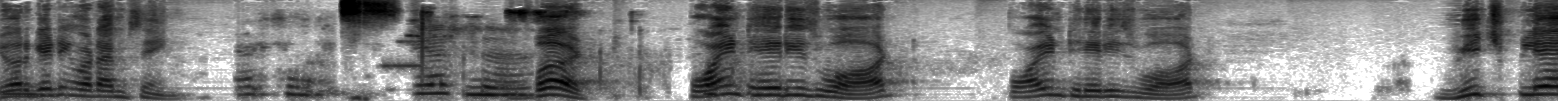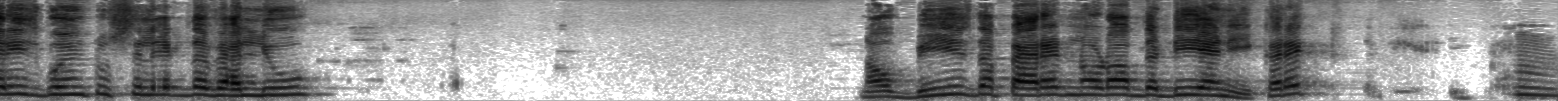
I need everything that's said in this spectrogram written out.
You are getting what I'm saying? Yes, sir. But point here is what? Point here is what? Which player is going to select the value? Now B is the parent node of the D and E, correct? Hmm.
